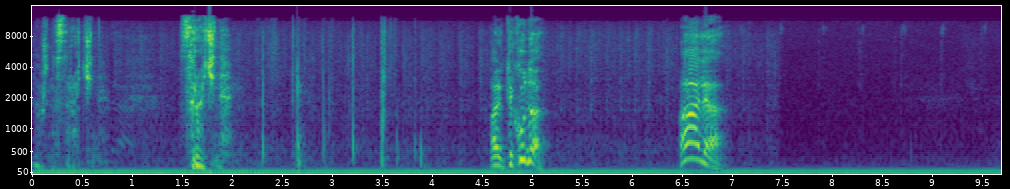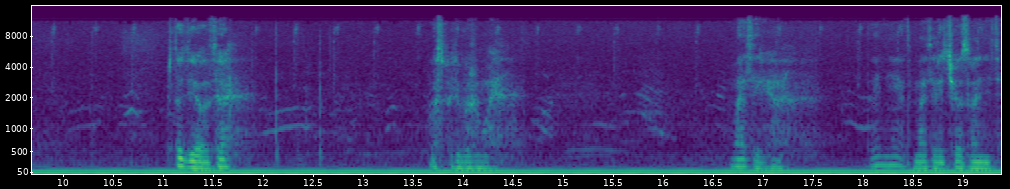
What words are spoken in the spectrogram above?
Нужно срочно. Срочно. Аль, ты куда? Аля! Что делать, а? Господи, боже мой. Матери, а? Да нет, матери чего звонить?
